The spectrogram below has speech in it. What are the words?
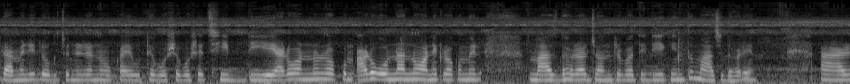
গ্রামেরই লোকজনেরা নৌকায় উঠে বসে বসে ছিপ দিয়ে আরও অন্য রকম আরও অন্যান্য অনেক রকমের মাছ ধরার যন্ত্রপাতি দিয়ে কিন্তু মাছ ধরে। আর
